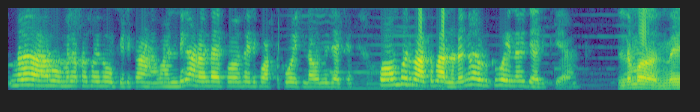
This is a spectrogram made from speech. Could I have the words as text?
നിങ്ങൾ ആ റൂമിലൊക്കെ പോയി നോക്കിയിട്ട് കാണാം. വണ്ടി കാണാണ്ടായപ്പോ ശരി പുറത്തേക്ക് പോയിട്ടുണ്ടാവും എന്ന് വിചാരിച്ചു. പോകുമ്പോ ഒരു വാക്ക് പറഞ്ഞിട്ട് നിങ്ങൾ എവിടേക്ക് പോയിന്നാ വിചാരിക്കുക ഇല്ലമ്മ ഇന്നേ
